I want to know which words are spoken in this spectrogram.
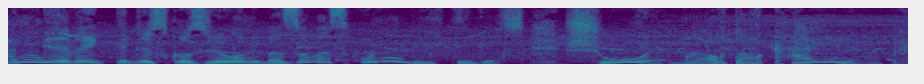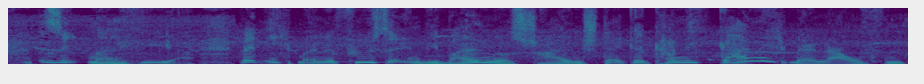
angeregte Diskussion über sowas Unwichtiges. Schuhe braucht doch keiner. Seht mal hier, wenn ich meine Füße in die Walnussschalen stecke, kann ich gar nicht mehr laufen.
